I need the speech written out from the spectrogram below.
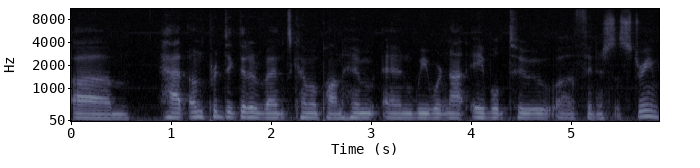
um, had unpredicted events come upon him, and we were not able to uh, finish the stream.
